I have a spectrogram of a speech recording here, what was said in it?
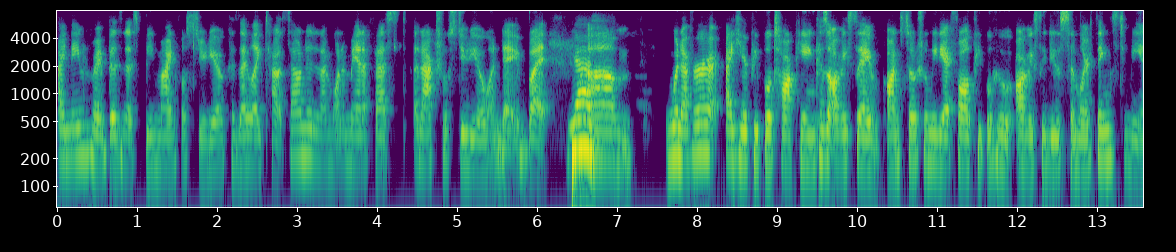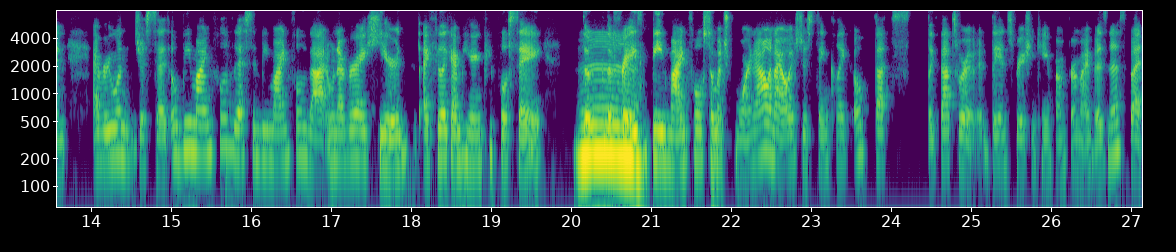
i named my business be mindful studio because i liked how it sounded and i want to manifest an actual studio one day but yeah um whenever I hear people talking, because obviously I, on social media I follow people who obviously do similar things to me, and everyone just says, "Oh, be mindful of this and be mindful of that." Whenever I hear, I feel like I'm hearing people say the mm. the phrase "be mindful" so much more now, and I always just think like, "Oh, that's like that's where the inspiration came from for my business." But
